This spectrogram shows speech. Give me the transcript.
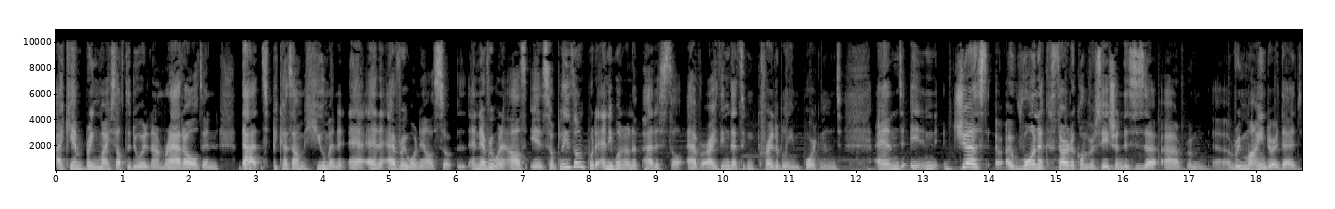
i can't bring myself to do it and i'm rattled and that's because i'm human and, everyone else so and everyone else is. So please don't put anyone on a pedestal ever. I think that's incredibly important. And in just i want to start a conversation. This is a, a, um, a reminder that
